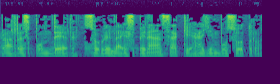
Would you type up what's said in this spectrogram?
para responder sobre la esperanza que hay en vosotros.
